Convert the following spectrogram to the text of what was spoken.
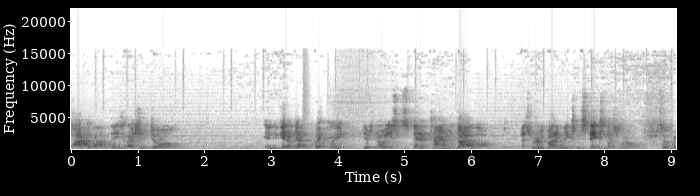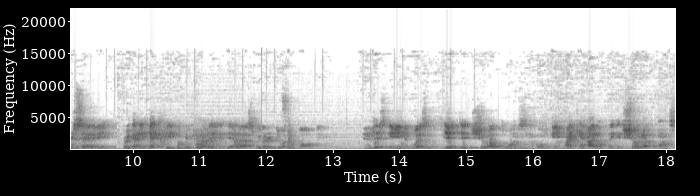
talk about things unless you do them. And to get them done quickly, there's no use spending time with dialogue. That's where everybody makes mistakes in this world. So if we say we're going to hit people before they can hit us, we better do it in in this game, it wasn't. It didn't show up once in the whole game. I can't. I don't think it showed up once.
